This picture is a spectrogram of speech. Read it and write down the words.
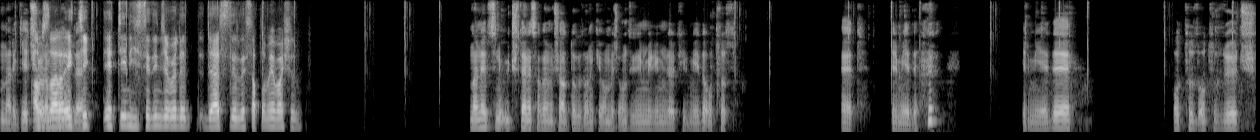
Bunları Abi geçiyorum zarar komple. edecek, ettiğini hissedince böyle değersizleri de hesaplamaya başladım. Bunların hepsini 3'ten hesaplıyorum. 3, 6, 9, 12, 15, 18, 20, 24, 27, 30. Evet. 27. 27. 30, 33.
